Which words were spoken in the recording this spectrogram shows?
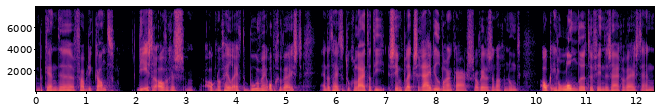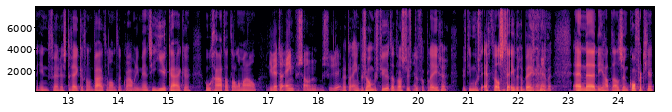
Een bekende fabrikant. Die is er overigens ook nog heel erg de boer mee op geweest. En dat heeft ertoe geleid dat die Simplex rijwielbrancards, zo werden ze dan genoemd, ook in Londen te vinden zijn geweest en in verre streken van het buitenland. Dan kwamen die mensen hier kijken, hoe gaat dat allemaal? Die werd door één persoon bestuurd? Er werd door één persoon bestuurd, dat was dus Ja. de verpleger. Dus die moest echt wel stevige benen hebben. En eh, die had dan zijn koffertje.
